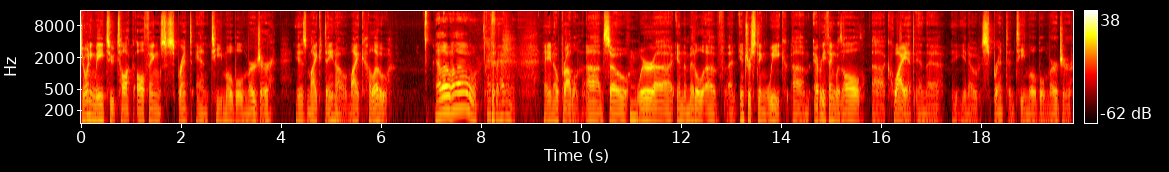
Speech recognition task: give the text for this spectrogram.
Joining me to talk all things Sprint and T Mobile merger is Mike Dano. Mike, hello. Hello, hello. Thanks for having me. hey, no problem. Um, so hmm. we're uh, in the middle of an interesting week. Um, everything was all uh, quiet in the you know Sprint and T-Mobile merger,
